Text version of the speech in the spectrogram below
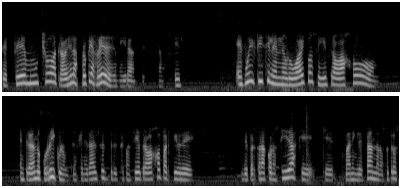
se accede mucho a través de las propias redes de migrantes. Es, muy difícil en Uruguay conseguir trabajo entregando currículums. En general se, se consigue trabajo a partir de, de personas conocidas que, que van ingresando. Nosotros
